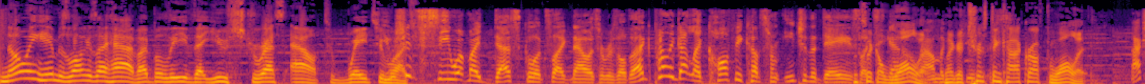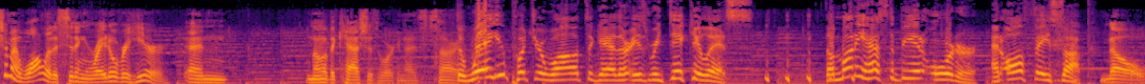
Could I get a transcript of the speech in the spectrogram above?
knowing him as long as I have, I believe that you stress out way too You much. You should see what my desk looks like now as a result. I probably got like coffee cups from each of the days. It's like, a wallet, around the like a. Tristan Cockcroft wallet. Actually, my wallet is sitting right over here, and none of the cash is organized. Sorry. The way you put your wallet together is ridiculous. the money has to be in order and all face up. no.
